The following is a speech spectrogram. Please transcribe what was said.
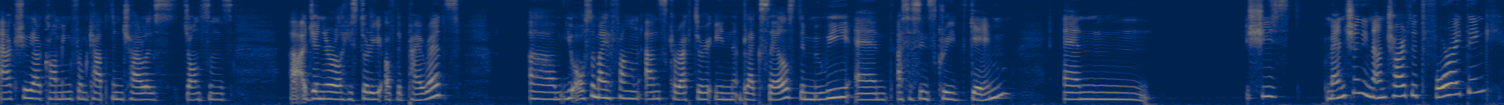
actually are coming from Captain Charles Johnson's uh, General History of the Pirates. Um, you also might find Anne's character in Black Sails, the movie, and Assassin's Creed game. And she's mentioned in Uncharted 4, I think.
